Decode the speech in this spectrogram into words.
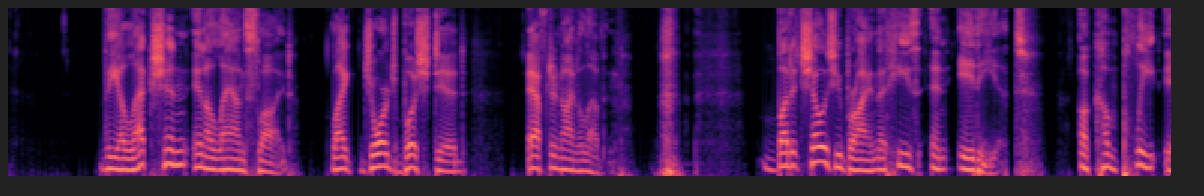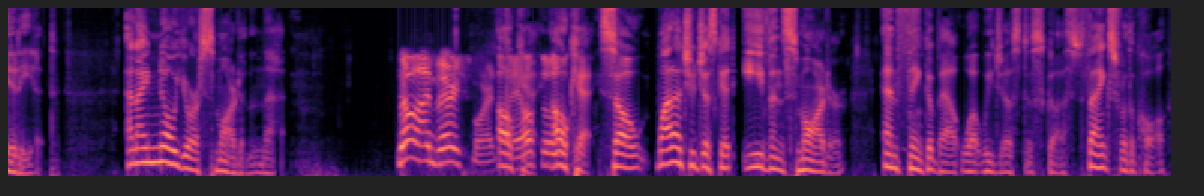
the election in a landslide like George Bush did after 9 11. but it shows you, Brian, that he's an idiot, a complete idiot. And I know you're smarter than that. No, I'm very smart. Okay. Also- okay. So why don't you just get even smarter and think about what we just discussed. Thanks for the call.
